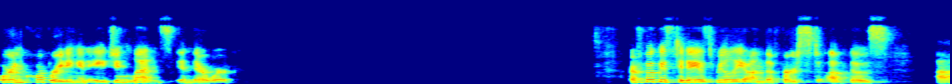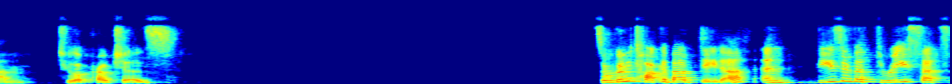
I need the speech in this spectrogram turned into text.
or incorporating an aging lens in their work. Our focus today is really on the first of those um, two approaches. So we're going to talk about data, and these are the three sets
